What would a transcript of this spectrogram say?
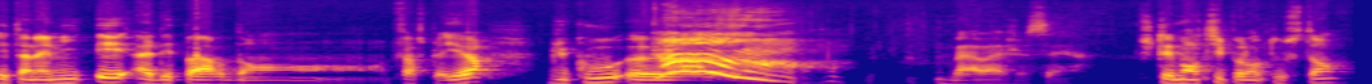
est un ami et à départ dans First Player. Du coup, euh, bah ouais, je sais. Je t'ai menti pendant tout ce temps.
